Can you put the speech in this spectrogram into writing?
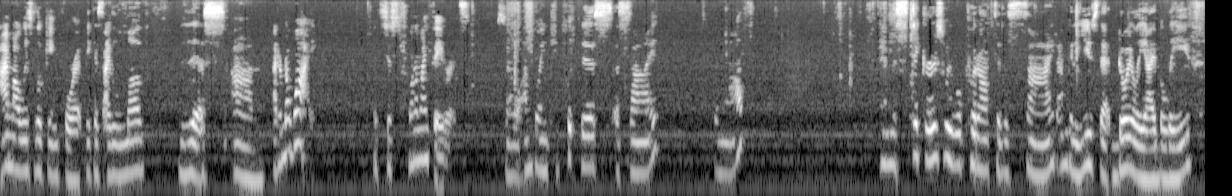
I'm always looking for it because I love this. Um, I don't know why. It's just one of my favorites. So I'm going to put this aside for now. And the stickers we will put off to the side. I'm going to use that doily, I believe.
